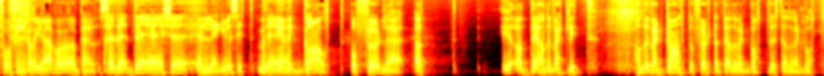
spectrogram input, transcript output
for å fingre deg i ræva, Per, så er det, det er ikke en legevisitt. Men er det galt å føle at, at det hadde vært litt Hadde det vært galt å føle at det hadde vært godt hvis det hadde vært godt?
